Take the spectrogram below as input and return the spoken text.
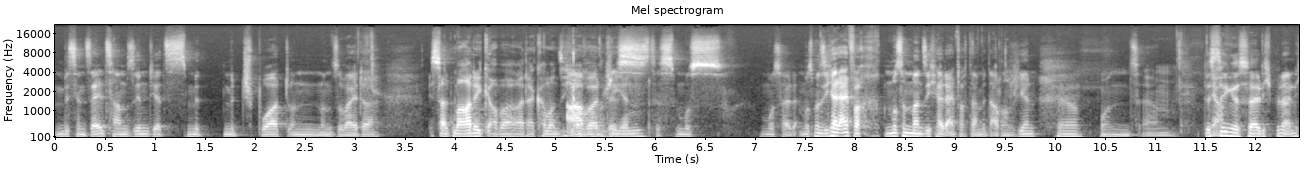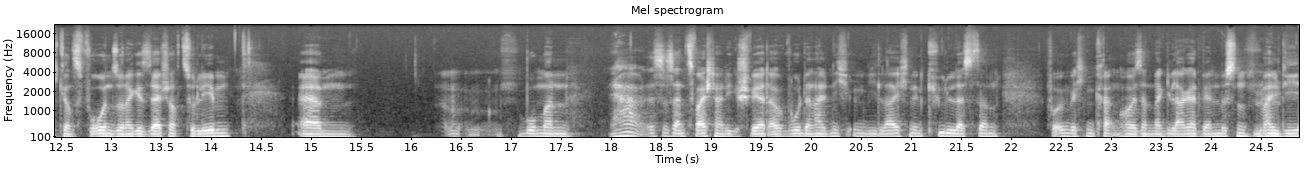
ein bisschen seltsam sind jetzt mit, mit Sport und, und so weiter. Ist halt madig, aber da kann man sich auch Aber arrangieren. das, das muss, muss halt, muss man sich halt einfach, muss man sich halt einfach damit arrangieren. Ja. Und ähm, Das ja. Ding ist halt, ich bin eigentlich ganz froh, in so einer Gesellschaft zu leben, ähm, wo man, ja, es ist ein zweischneidiges Schwert, aber wo dann halt nicht irgendwie Leichen in Kühllästern vor irgendwelchen Krankenhäusern dann gelagert werden müssen, Mhm. weil die,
